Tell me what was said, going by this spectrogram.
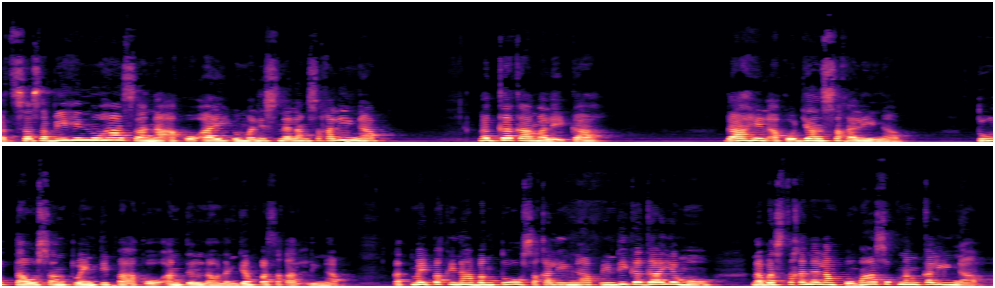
At sasabihin mo ha, sana ako ay umalis na lang sa kalingap, nagkakamali ka. Dahil ako dyan sa kalingap, 2020 pa ako until now, nandiyan pa sa kalingap. At may pakinabang to sa kalingap. Hindi kagaya mo na basta ka na lang pumasok ng kalingap.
